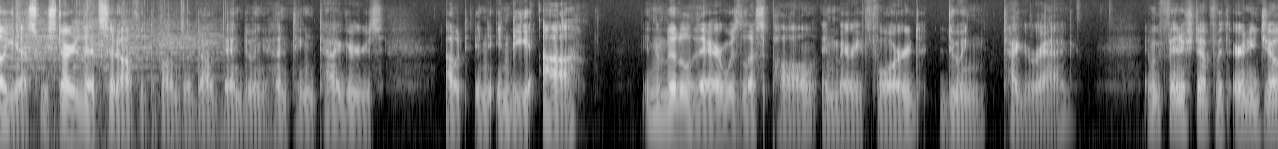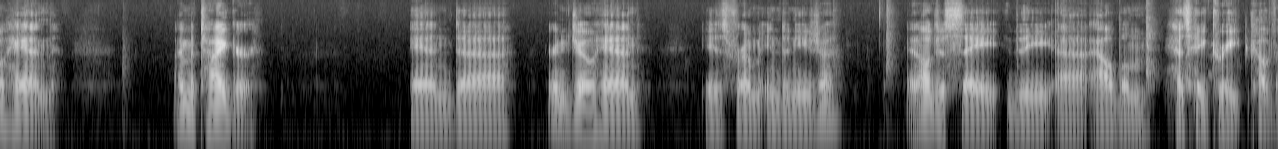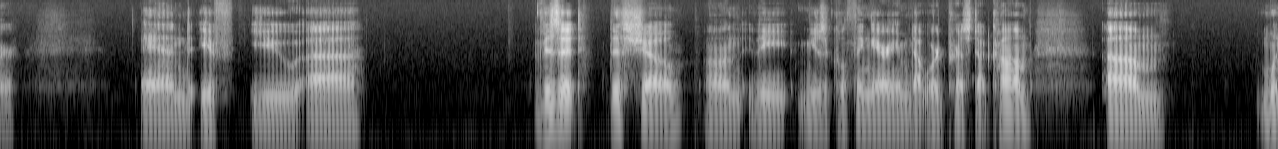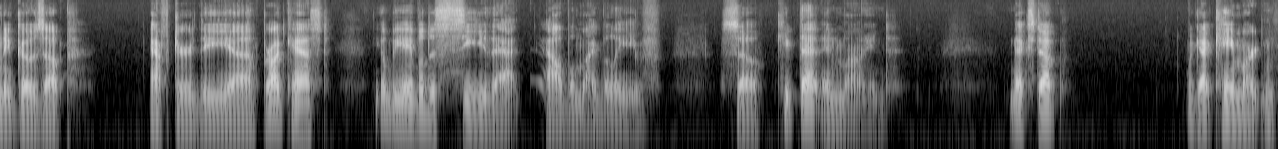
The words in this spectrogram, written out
Well, yes, we started that set off with the Bonzo Dog Band doing Hunting Tigers out in India. In the middle there was Les Paul and Mary Ford doing Tiger Rag. And we finished up with Ernie Djohan. I'm a Tiger. And uh, Ernie Djohan is from Indonesia. And I'll just say the uh, album has a great cover. And if you. Uh, visit this show on the musicalthingarium.wordpress.com um, when it goes up after the uh, broadcast. You'll be able to see that album, I believe. So keep that in mind. Next up, we got Kay Martin.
